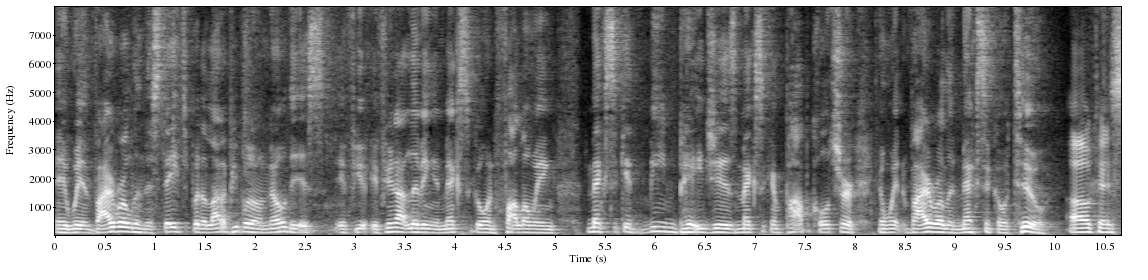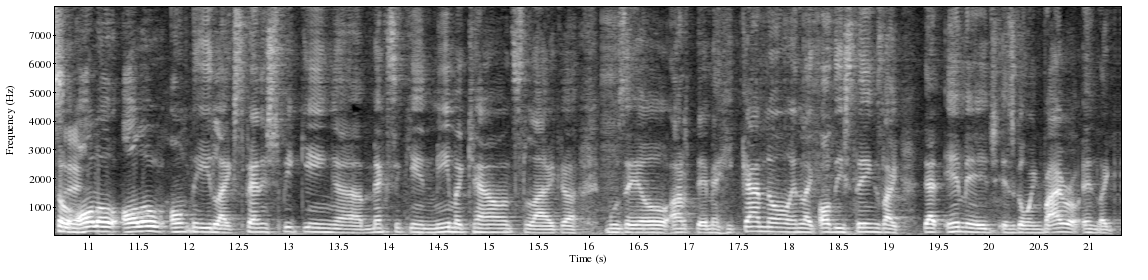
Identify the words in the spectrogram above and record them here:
It went viral in the states, but a lot of people don't know this. If you if you're not living in Mexico and following Mexican meme pages, Mexican pop culture, it went viral in Mexico too. Oh, okay, So sick. all o- all o- only like Spanish speaking uh, Mexican meme accounts like uh, Museo Arte Mexicano and like all these things like that image is going viral and like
